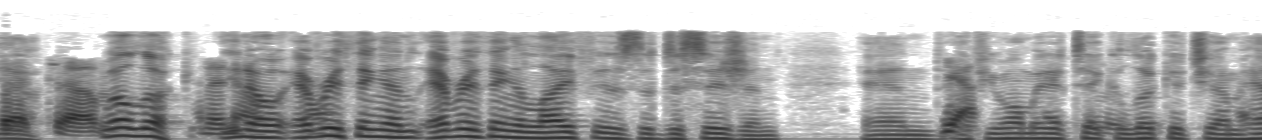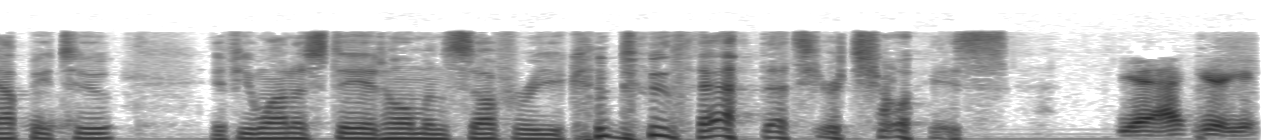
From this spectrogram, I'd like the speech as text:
Yeah. But um, well, look, you know. know everything in everything in life is a decision, and Yeah, if you want me to take a look at you, I'm happy to. If you want to stay at home and suffer, you can do that. That's your choice. Yeah, I hear you.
